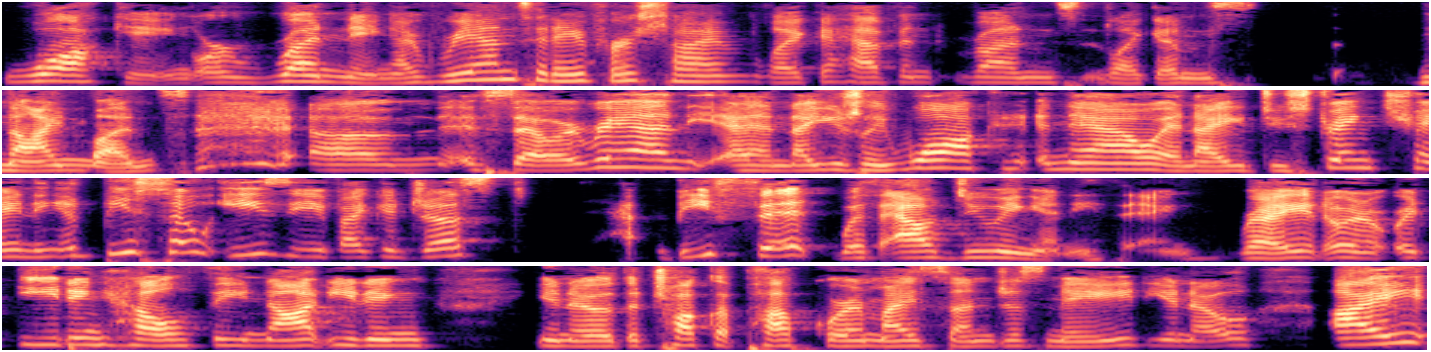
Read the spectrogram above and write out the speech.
walking or running. I ran today first time, like I haven't run like in nine months. Um, so I ran and I usually walk now and I do strength training. It'd be so easy if I could just be fit without doing anything, right? Or, or, eating healthy, not eating, you know, the chocolate popcorn my son just made. You know, I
